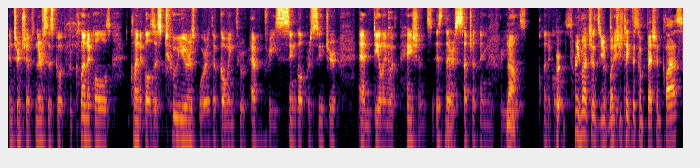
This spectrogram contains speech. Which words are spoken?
internships. Nurses go through clinicals. Clinicals is two years worth of going through every single procedure and dealing with patients. Is there such a thing for you No. as Pr- clinicals? pretty much, it's you, once you take the confession class,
